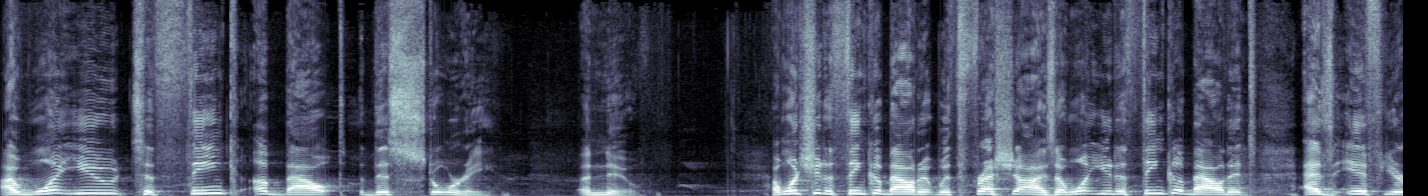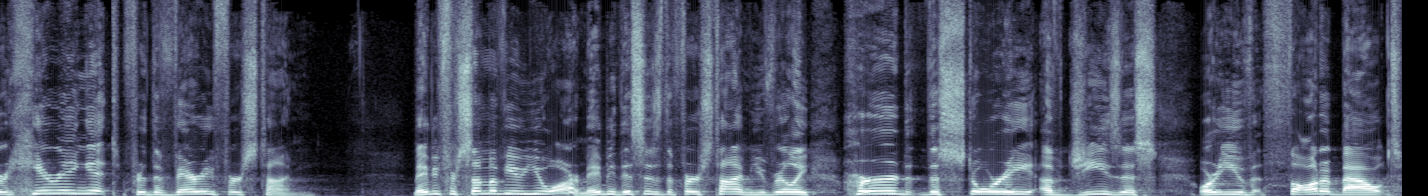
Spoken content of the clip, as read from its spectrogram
I want you to think about this story anew. I want you to think about it with fresh eyes. I want you to think about it as if you're hearing it for the very first time. Maybe for some of you, you are. Maybe this is the first time you've really heard the story of Jesus or you've thought about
